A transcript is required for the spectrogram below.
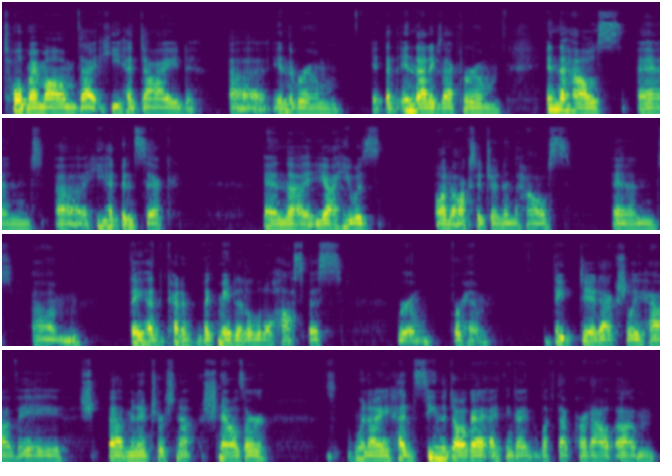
told my mom that he had died uh, in the room in that exact room in the house and uh, he had been sick. And uh, yeah he was on oxygen in the house. And um, they had kind of like made it a little hospice room for him. They did actually have a, a miniature schnauzer. When i had seen the dog I, I, think i left that part out. Um,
